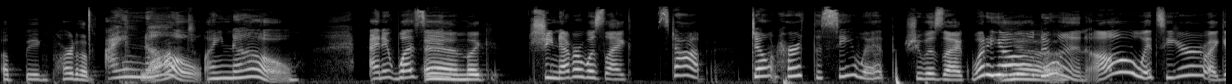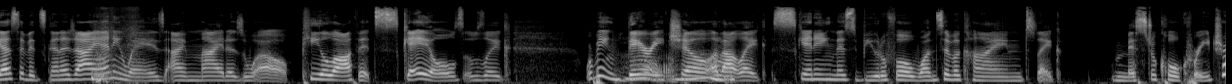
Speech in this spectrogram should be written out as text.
a big part of the I plot. know, I know. And it wasn't, And like she never was like, stop. Don't hurt the sea whip. She was like, What are y'all Yeah. doing? Oh, it's here. I guess if it's gonna die anyways, I might as well peel off its scales. It was like, we're being very Oh, chill about like skinning this beautiful, once of a kind, like mystical creature.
